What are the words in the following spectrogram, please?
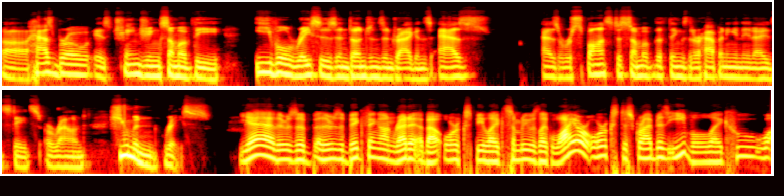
uh, hasbro is changing some of the evil races in dungeons and dragons as as a response to some of the things that are happening in the united states around human race Yeah, there was a there was a big thing on Reddit about orcs. Be like, somebody was like, "Why are orcs described as evil? Like, who?"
